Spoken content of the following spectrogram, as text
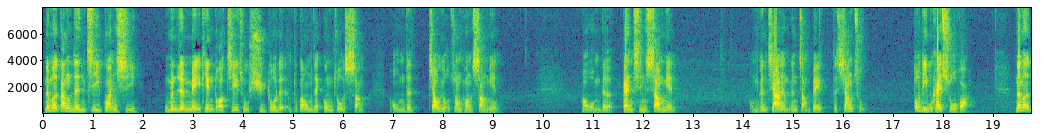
那么，当人际关系，我们人每天都要接触许多的人，不管我们在工作上，啊，我们的交友状况上面。好，我们的感情上面，我们跟家人、跟长辈的相处，都离不开说话。那么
